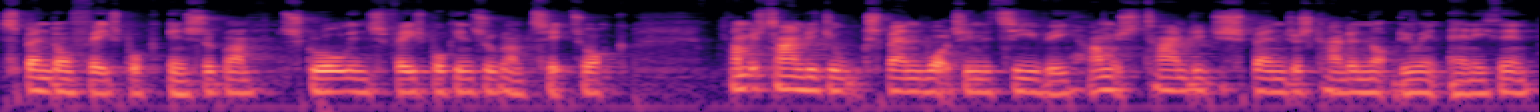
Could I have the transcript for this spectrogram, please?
spend on Facebook, Instagram, scrolling Facebook, Instagram, TikTok? How much time did you spend watching the TV? How much time did you spend just kind of not doing anything?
